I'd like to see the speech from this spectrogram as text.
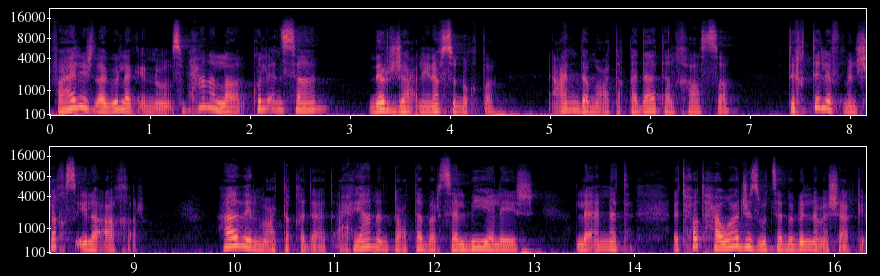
فهاي ليش أقول لك إنه سبحان الله كل إنسان نرجع لنفس النقطة عنده معتقداته الخاصة تختلف من شخص إلى آخر هذه المعتقدات أحيانا تعتبر سلبية ليش؟ لأن تحط حواجز وتسبب لنا مشاكل.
